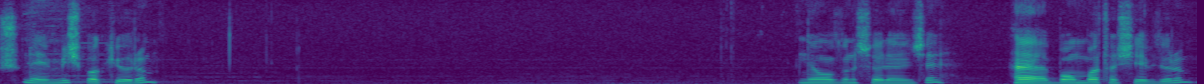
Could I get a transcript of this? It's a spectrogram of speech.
Şu neymiş? Bakıyorum. Ne olduğunu söyle önce. He, bomba taşıyabiliyorum.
